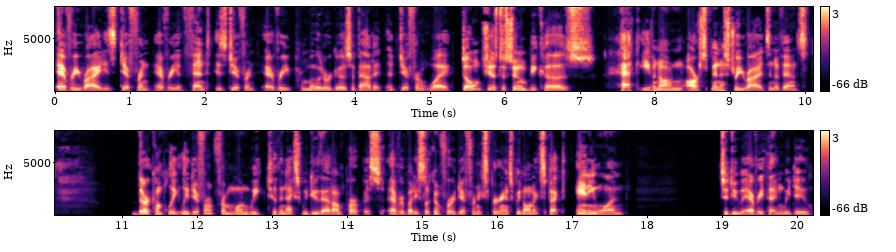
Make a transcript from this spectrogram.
Every ride is different. Every event is different. Every promoter goes about it a different way. Don't just assume because, heck, even on our Spinistry rides and events, they're completely different from one week to the next. We do that on purpose. Everybody's looking for a different experience. We don't expect anyone to do everything we do.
